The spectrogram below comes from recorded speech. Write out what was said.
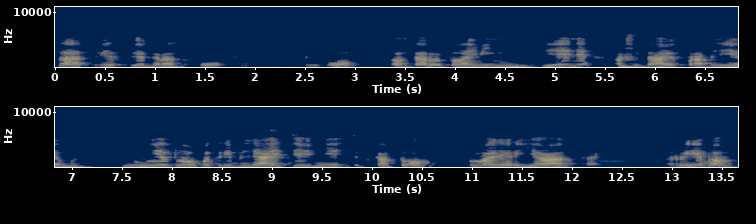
соответствия гороскопу. Львов во второй половине недели ожидают проблемы. Не злоупотребляйте вместе с котом валерьянкой. Рыбам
